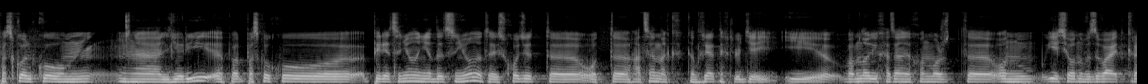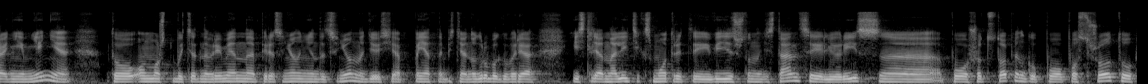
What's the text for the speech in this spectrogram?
поскольку Льюри, э, поскольку переоценен и недооценен, это исходит э, от оценок конкретных людей. И во многих оценках он может, э, он, если он вызывает крайние мнения, то он может быть одновременно переоценен и недооценен. Надеюсь, я понятно объясняю. Но, грубо говоря, если аналитик смотрит и видит, что на дистанции Льюрис по шот-стоппингу, по постшоту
